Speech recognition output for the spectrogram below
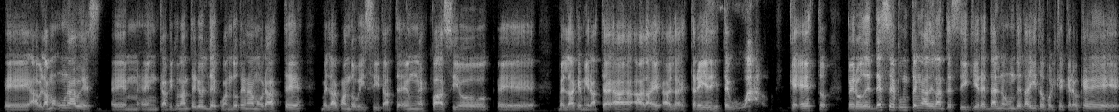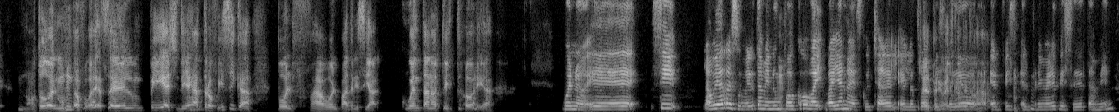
eh, hablamos una vez en, en capítulo anterior de cuando te enamoraste, ¿verdad? Cuando visitaste en un espacio, eh, ¿verdad? Que miraste a, a, la, a la estrella y dijiste, wow, ¿qué es esto? Pero desde ese punto en adelante, si quieres darnos un detallito, porque creo que no todo el mundo puede ser un PhD en astrofísica. Por favor, Patricia, cuéntanos tu historia. Bueno, eh, sí, la voy a resumir también un poco. Vayan a escuchar el, otro episodio, el, el, primer episodio también.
